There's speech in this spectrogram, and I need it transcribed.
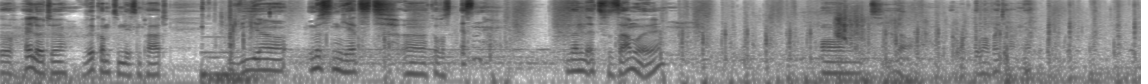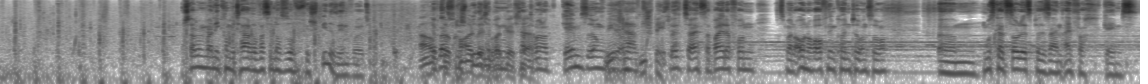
So, hey Leute, willkommen zum nächsten Part. Wir müssen jetzt äh, was essen. Und dann äh, zu Samuel. Und ja, wir weiter. Ne? Schreibt mir mal in die Kommentare, was ihr noch so für Spiele sehen wollt. Ich habe ganz viele Spiele, ich habe hab 300 Games irgendwie und vielleicht ist ja eins dabei davon, was man auch noch aufnehmen könnte und so. Ähm, muss kein Story-Display sein, einfach Games.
